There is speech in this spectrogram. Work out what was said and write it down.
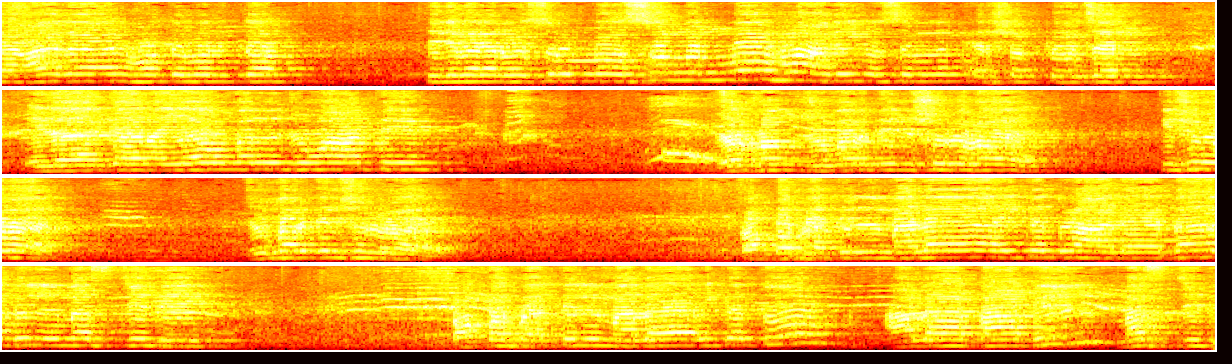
তাআলা আনহু হতে বর্ণিত তিনি বলেন রাসূলুল্লাহ সাল্লাল্লাহু আলাইহি ওয়াসাল্লাম ইরশাদ করেছেন ইযা কানা ইয়াউমাল জুমআতি যখন জুমার দিন শুরু হয় কি শুরু হয় জুমার দিন শুরু হয় وقفت الملائكة على باب المسجد وقفت الملائكة على باب المسجد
